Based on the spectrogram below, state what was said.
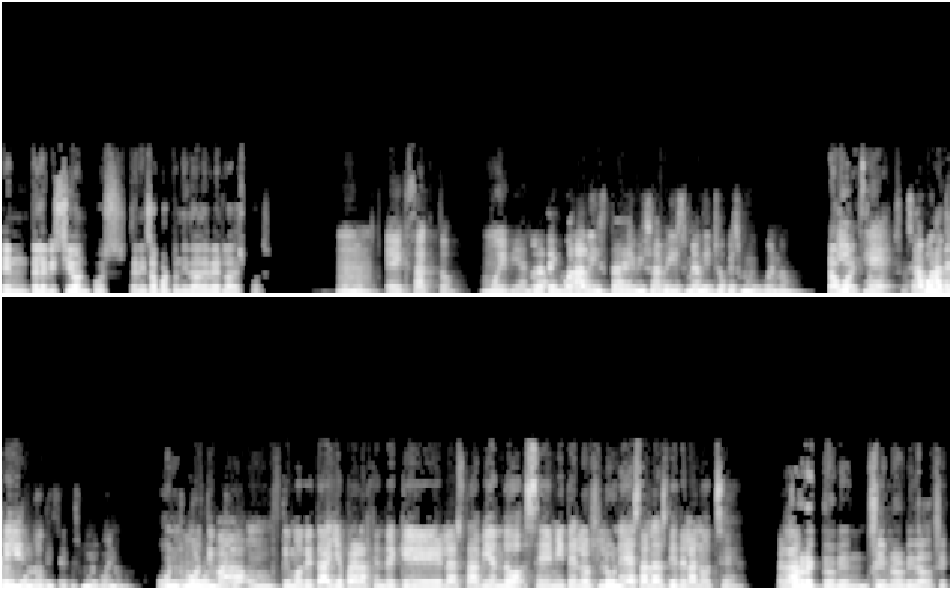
en televisión, pues tenéis la oportunidad de verla después. Mm, exacto, muy bien. La tengo en la lista, ¿eh? Vis a vis. Me han dicho que es muy buena. Está guay, está que- guay. sí. O sea, bueno, todo el mundo dice que es muy bueno. Un, bueno, último detalle para la gente que la está viendo, se emite los lunes a las 10 de la noche, ¿verdad? Correcto, bien. Sí, me lo he olvidado, sí.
